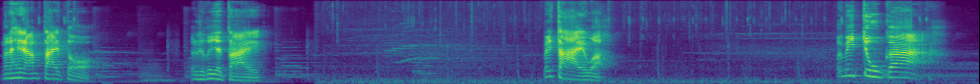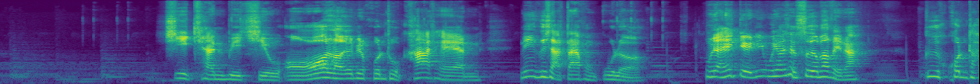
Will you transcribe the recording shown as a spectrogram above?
งั้นให้น้ำตายต่อแล้วเธอก็จะตาย ไม่ตายว่ะ มันมีจุกอะ she can be killed อ๋อ เราจะเป็นคนถูกฆ่าแทน นี่คือฉากตายของกูเหรอผมอยากให้เกมนี้มีทั้งเซนเซอร์มากเลยนะ คือคนท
